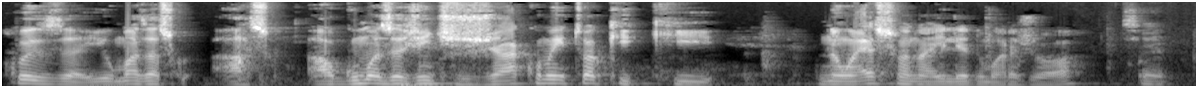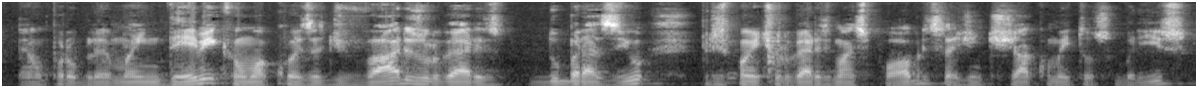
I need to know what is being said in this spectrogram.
Coisas aí, umas as, as- algumas a gente já comentou aqui que não é só na Ilha do Marajó. Sim. É um problema endêmico, é uma coisa de vários lugares do Brasil, principalmente lugares mais pobres. A gente já comentou sobre isso.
